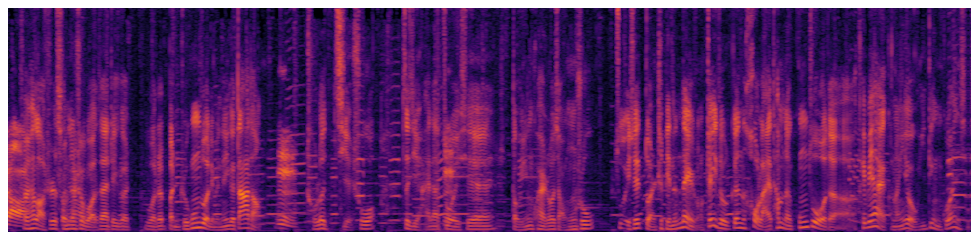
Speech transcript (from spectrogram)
邵轩老师曾经是我在这个我的本职工作里面的一个搭档。嗯，除了解说，自己还在做一些抖音、快手、小红书。做一些短视频的内容，这就跟后来他们的工作的 KPI 可能也有一定关系。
